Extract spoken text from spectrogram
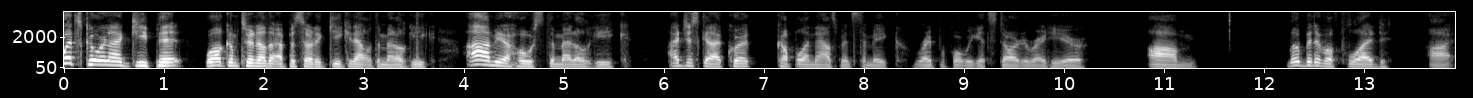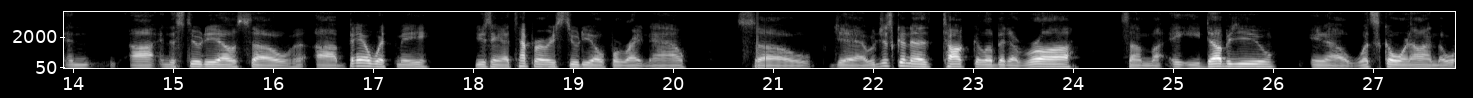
What's going on, Geek Pit? Welcome to another episode of Geeking Out with the Metal Geek. I'm your host, the Metal Geek. I just got a quick couple announcements to make right before we get started right here. Um, a little bit of a flood uh in uh in the studio, so uh bear with me using a temporary studio for right now. So yeah, we're just gonna talk a little bit of Raw, some uh, AEW, you know what's going on in the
